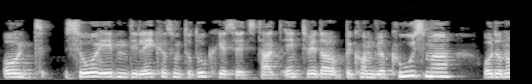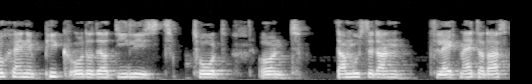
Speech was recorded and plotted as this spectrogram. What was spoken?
Und so eben die Lakers unter Druck gesetzt hat. Entweder bekommen wir Kuzma oder noch einen Pick oder der Deal ist tot. Und da musste dann, vielleicht meint er das,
